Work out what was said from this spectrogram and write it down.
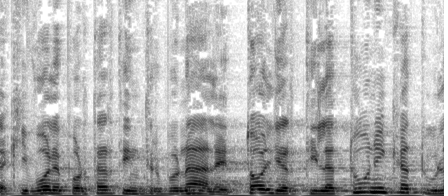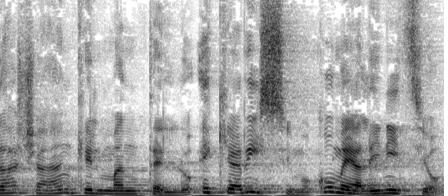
a chi vuole portarti in tribunale e toglierti la tunica, tu lascia anche il mantello. È chiarissimo, come all'inizio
